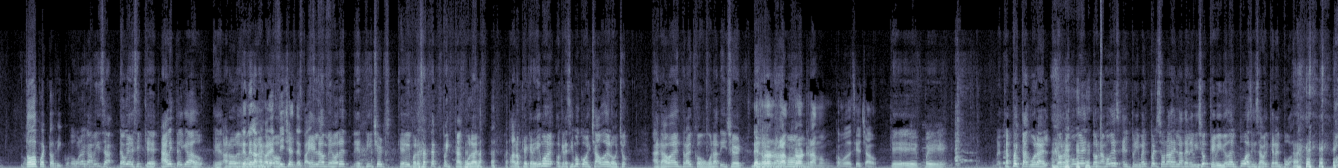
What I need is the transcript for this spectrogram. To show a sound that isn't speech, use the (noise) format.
todo Puerto Rico. Con una camisa, tengo que decir que Alex Delgado, eh, ahora lo ven es de las mejores t-shirts del país. Es las mejores eh, t-shirts que vi, por eso está espectacular. (laughs) Para los que creímos o crecimos con el Chavo del 8, acaba de entrar con una t-shirt De Ron, Ramón. Ron Ramón, como decía el chavo. que pues está espectacular. Don Ramón, es, Don Ramón es el primer personaje en la televisión que vivió del PUA sin saber que era el PUA.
